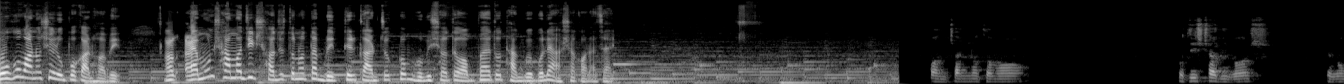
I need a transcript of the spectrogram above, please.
বহু মানুষের উপকার হবে। আর এমন সামাজিক সচেতনতা বৃদ্ধির কার্যক্রম ভবিষ্যতে অব্যাহত থাকবে বলে আশা করা যায়। পঞ্চান্নতম প্রতিষ্ঠা দিবস এবং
